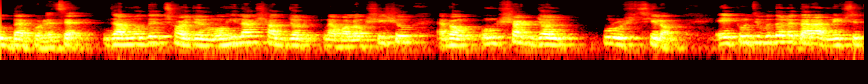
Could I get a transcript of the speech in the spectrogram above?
উদ্ধার করেছে। যার মধ্যে ছয়জন মহিলা, সাতজন নাবালক শিশু এবং উনষাট জন পুরুষ ছিল। এই প্রতিবেদনে তারা নিশ্চিত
